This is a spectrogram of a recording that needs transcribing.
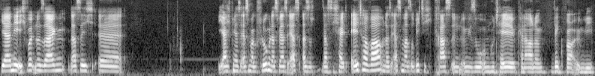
Ja, nee, ich wollte nur sagen, dass ich, äh, ja, ich bin das erste Mal geflogen und das wäre das erste, also, dass ich halt älter war und das erste Mal so richtig krass in irgendwie so im Hotel, keine Ahnung, weg war irgendwie.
